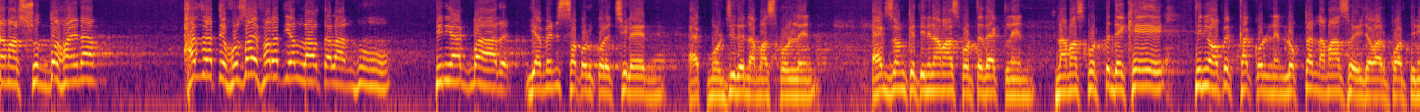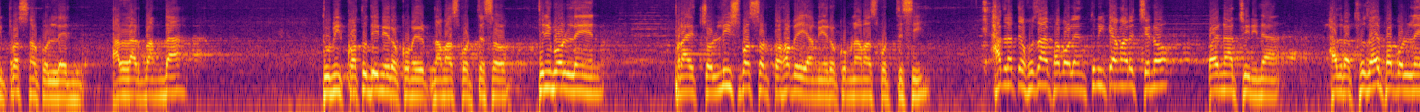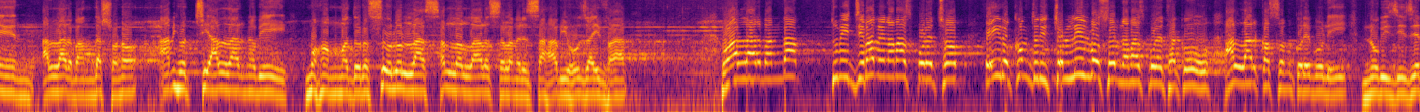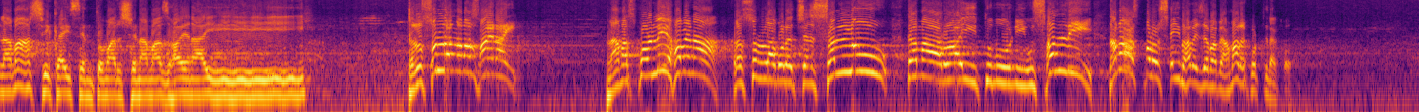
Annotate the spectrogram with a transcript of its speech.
নামাজ শুদ্ধ হয় না। হাজরাতে হোসাই তাআলা আনহু, তিনি একবার ইয়ামেন সফর করেছিলেন, এক মসজিদে নামাজ পড়লেন। একজনকে তিনি নামাজ পড়তে দেখলেন। নামাজ পড়তে দেখে তিনি অপেক্ষা করলেন লোকটার নামাজ হয়ে যাওয়ার পর তিনি প্রশ্ন করলেন, আল্লাহর বান্দা, তুমি কতদিন এরকমের নামাজ পড়তেছো? তিনি বললেন, প্রায় চল্লিশ বছর তো হবে আমি এরকম নামাজ পড়তেছি। হাজরাতে হোজাইফা বলেন, তুমি কি আমার চেনো? না, চিনি না। হাজরাত হোজাইফা বললেন, আল্লাহর বান্দা, শোনো, আমি হচ্ছি আল্লাহর নবী মোহাম্মদ রসুল্লাহ সাল্লাহ সাল্লামের সাহাবি হোজাইফা ও আল্লাহর বান্দা, তুমি যেভাবে নামাজ পড়েছ এই রকম যদি চল্লিশ বছর নামাজ পড়ে থাকো, আল্লাহর কসম করে বলি, নবীজি যে নামাজ শিখাইছেন, তোমার সে নামাজ হয় নাই। রসুল্লাহ নামাজ হয় নাই। নামাজ পড়লেই হবে না। রসুল্লাহ বলেছেন, সাল্লু কামা রাই তুমুনি উসাল্লি। নামাজ পড়ো সেইভাবে, যেভাবে আমার করতে রাখো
